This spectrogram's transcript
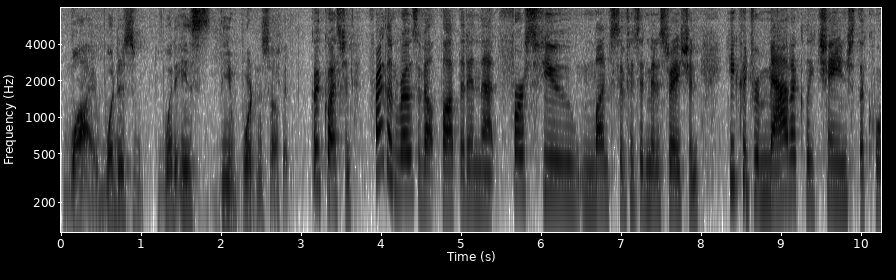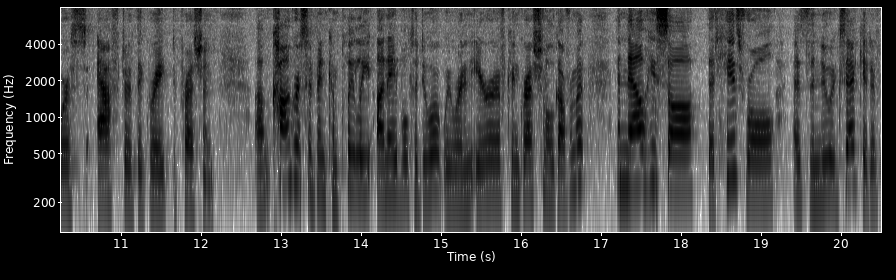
why? What is, what is the importance of it? Good question. Franklin Roosevelt thought that in that first few months of his administration, he could dramatically change the course after the Great Depression. Um, Congress had been completely unable to do it. We were in an era of congressional government. And now he saw that his role as the new executive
